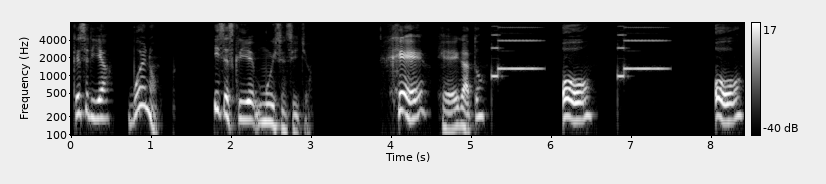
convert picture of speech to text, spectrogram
Que sería bueno. Y se escribe muy sencillo. G, G de gato. O, O,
